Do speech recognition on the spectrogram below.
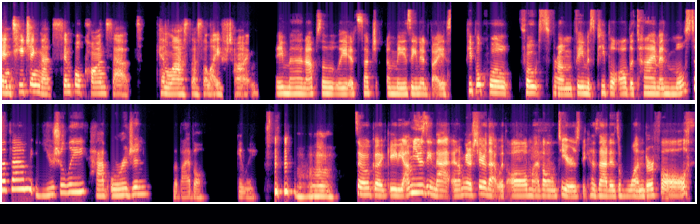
And teaching that simple concept can last us a lifetime. Amen. Absolutely. It's such amazing advice. People quote quotes from famous people all the time, and most of them usually have origin in the Bible. Mainly. mm-hmm. So good, Katie. I'm using that and I'm going to share that with all my volunteers because that is wonderful.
